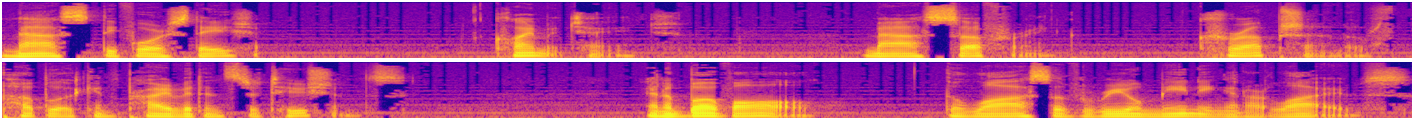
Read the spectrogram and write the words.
mass deforestation, climate change, mass suffering, corruption of public and private institutions, and above all, the loss of real meaning in our lives.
